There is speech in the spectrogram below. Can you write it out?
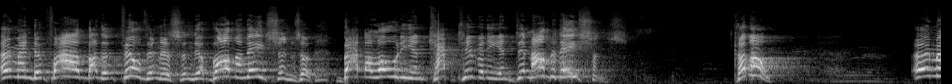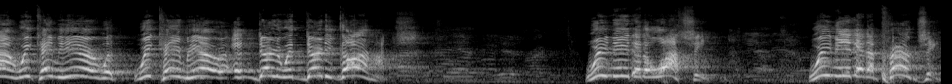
Amen. Defiled by the filthiness and the abominations of Babylonian captivity and denominations. Come on. Amen. We came here with we came here in dirty with dirty garments. We needed a washing. We needed a purging.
